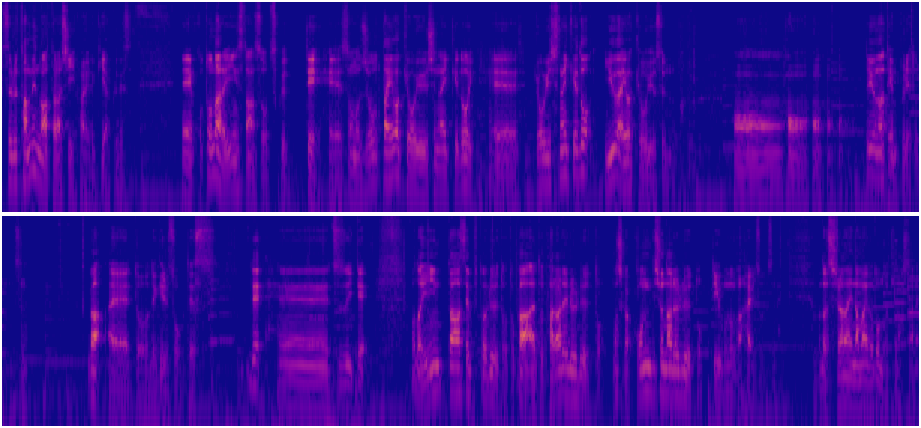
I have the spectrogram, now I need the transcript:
するための新しいファイル規約です。えー、異なるインスタンスを作って、えー、その状態は共有しないけど、えー、共有しないけど UI は共有するのか。ほんほんほんほんっていうようなテンプレートなんですね。が、えーと、できるそうです。で、えー、続いて、あとはインターセプトルートとか、あとパラレルルート、もしくはコンディショナルルートっていうものが入るそうですね。また知らない名前がどんどん来ましたね。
